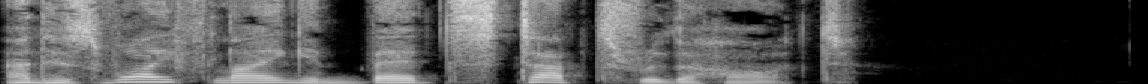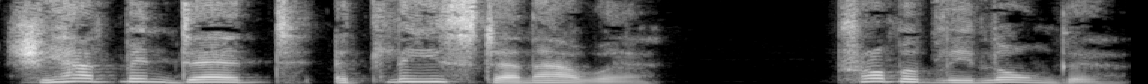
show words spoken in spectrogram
and his wife lying in bed stabbed through the heart. She had been dead at least an hour, probably longer.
